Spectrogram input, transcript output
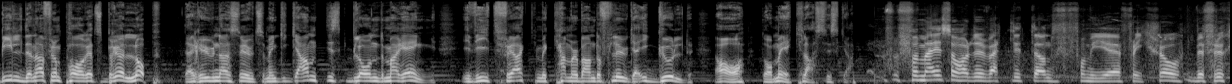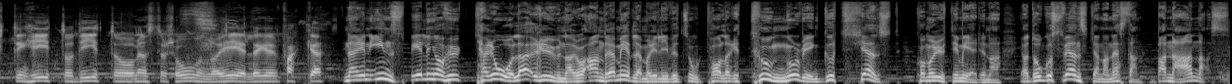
Bilderna från parets bröllop, där Runar ser ut som en gigantisk blond maräng i vit frack med kammerband och fluga i guld, ja, de är klassiska. For meg så har det litt grann for mye freakshow. Befruktning hit og dit og menstruasjon og hele pakka. När en inspelning av hur Carola, Runar och andra medlemmar i Livets Ord talar i tungor vid en gudstjänst kommer ut i medierna, ja då går svenskarna nästan bananas.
